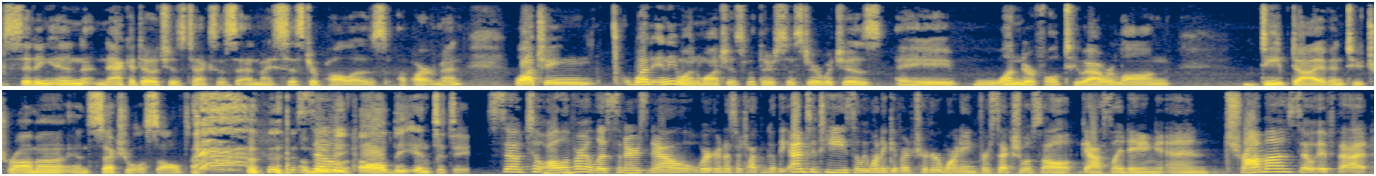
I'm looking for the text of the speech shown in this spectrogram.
sitting in Nacogdoches, Texas, at my sister Paula's apartment, watching what anyone watches with their sister, which is a wonderful two-hour long deep dive into trauma and sexual assault. a So- movie called The Entity. So, to all of our listeners now, we're going to start talking about the entity. So, we want to give our trigger warning for sexual assault, gaslighting, and trauma. So, if that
